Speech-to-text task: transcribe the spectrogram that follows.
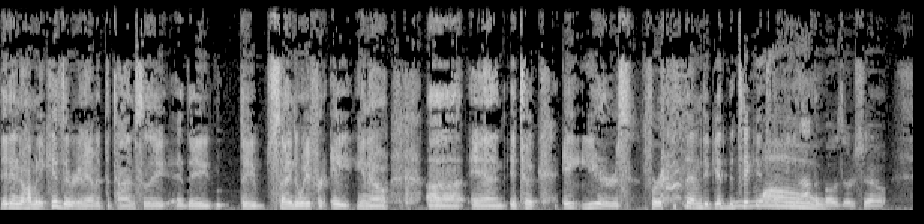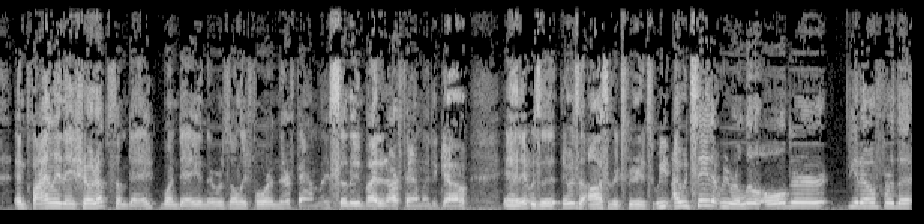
they didn't know how many kids they were going to have at the time. So they, they, they signed away for eight, you know, uh, and it took eight years for them to get the tickets to be on the Bozo show. And finally they showed up someday, one day, and there was only four in their family, so they invited our family to go. And it was a, it was an awesome experience. We, I would say that we were a little older, you know, for the,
